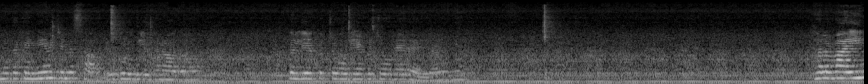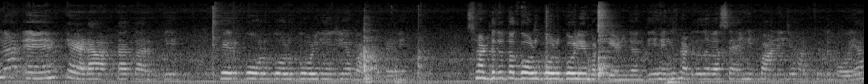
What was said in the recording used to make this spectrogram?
ਮੈਂ ਤਾਂ ਕਹਿੰਦੀ ਹਾਂ ਵੀ ਜਿਵੇਂ ਸਾਰੇ ਗੁਲਗੁਲੇ ਬਣਾ ਦਵਾਂ, ਕੱਲੀਆਂ ਕਚੋਰੀਆਂ ਕਚੋਰੀਆਂ ਰਹਿ ਜਾਣਗੀਆਂ। ਹਲਵਾਈ ਨਾ ਐਨ ਕੈੜਾ ਆਟਾ ਕਰਕੇ ਫਿਰ ਗੋਲ ਗੋਲ ਗੋਲੀਆਂ ਜੀਆਂ ਵੱਟਦੇ ਨੇ। ਸਾਡੇ ਤੋਂ ਤਾਂ ਗੋਲ ਗੋਲ ਗੋਲੀਆਂ ਵੱਟੀਆਂ ਨਹੀਂ ਜਾਂਦੀਆਂ ਹੈਗੀਆਂ, ਸਾਡੇ ਤੋਂ ਤਾਂ ਬਸ ਐਂ ਹੀ ਪਾਣੀ 'ਚ ਹੱਥ ਡਬੋਇਆ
